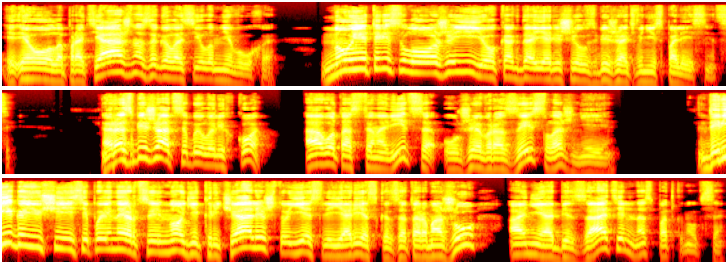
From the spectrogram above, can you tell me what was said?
Эола протяжно заголосила мне в ухо. Ну и трясло же ее, когда я решил сбежать вниз по лестнице. Разбежаться было легко, а вот остановиться уже в разы сложнее. Двигающиеся по инерции ноги кричали, что если я резко заторможу, они обязательно споткнутся.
